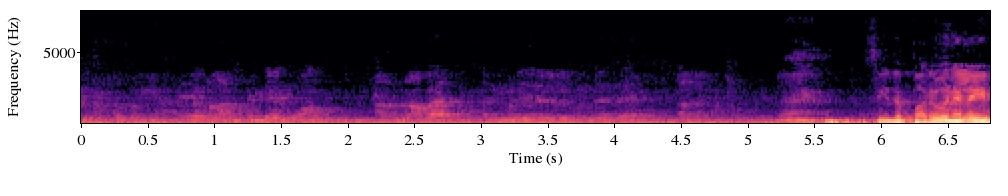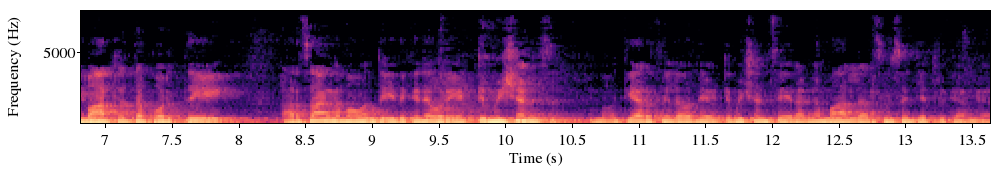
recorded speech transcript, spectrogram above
ஏற்படுத்த போறீங்க எவ்வளவு நாள் சொல்லிட்டே இருப்போம் நான் அவர் தனி மனிதர்களுக்கு வந்து இந்த See, இந்த பருவநிலை மாற்றத்தை பொறுத்து அரசாங்கமும் வந்து இதுக்குன்னு ஒரு எட்டு மிஷன்ஸ் மத்திய அரசில் வந்து எட்டு மிஷன் செய்கிறாங்க மாநில அரசும் செஞ்சிட்ருக்காங்க.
